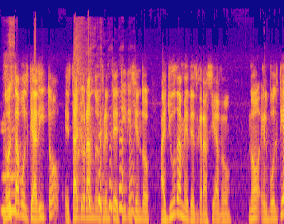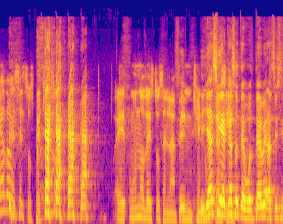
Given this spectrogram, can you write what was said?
no está volteadito, está llorando enfrente de ti diciendo, ayúdame, desgraciado. No, el volteado es el sospechoso Eh, uno de estos en la pinche Y ya si acaso te voltea a ver, así si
